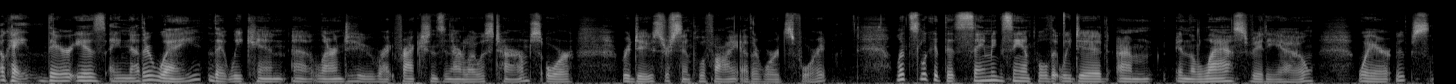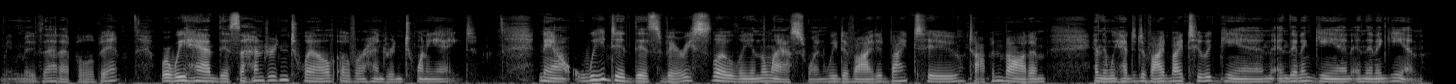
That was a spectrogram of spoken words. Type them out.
Okay, there is another way that we can uh, learn to write fractions in our lowest terms or reduce or simplify other words for it. Let's look at that same example that we did um, in the last video where, oops, let me move that up a little bit, where we had this 112 over 128. Now, we did this very slowly in the last one. We divided by 2, top and bottom, and then we had to divide by 2 again, and then again, and then again.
